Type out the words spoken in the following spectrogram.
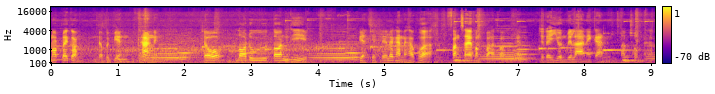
น็อตไว้ก่อน เดี๋ยวไปเปลี่ยนข้างหนึ่ง เดี๋ยวรอดูตอนที่เปลี่ยนเสร็จเลยแล้วกันนะครับเพราะว่าฝั่งซ้ายฝั่งขวาถอดเหมือนกันจะได้ย่นเวลาในการรับชมนะครับ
